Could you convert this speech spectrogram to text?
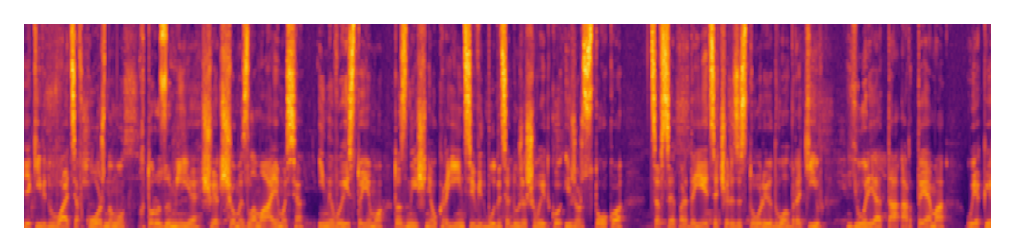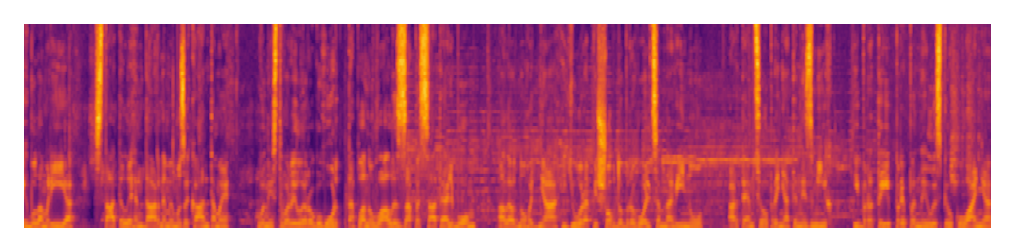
які відбуваються в кожному, хто розуміє, що якщо ми зламаємося і не вистоїмо, то знищення українців відбудеться дуже швидко і жорстоко. Це все передається через історію двох братів Юрія та Артема, у яких була мрія стати легендарними музикантами. Вони створили рок-гурт та планували записати альбом. Але одного дня Юра пішов добровольцем на війну. Артем цього прийняти не зміг, і брати припинили спілкування.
